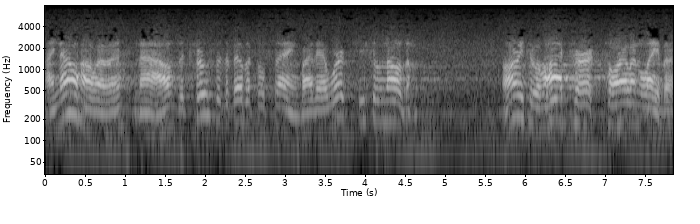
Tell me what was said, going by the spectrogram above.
I know, however, now the truth of the biblical saying, by their works you shall know them. Only through hard toil and labor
